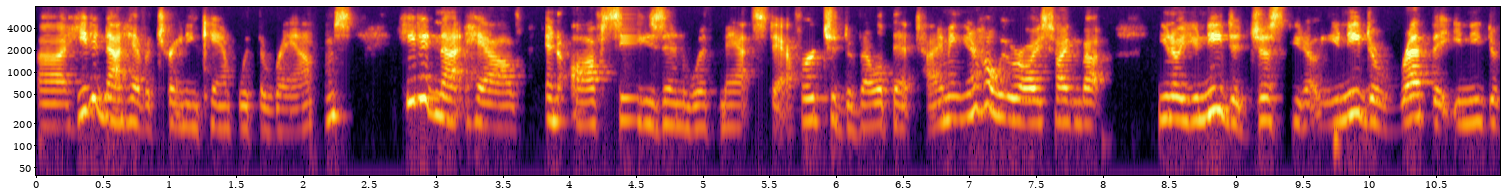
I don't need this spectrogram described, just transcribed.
uh, he did not have a training camp with the Rams he did not have an off season with Matt Stafford to develop that timing. You know how we were always talking about, you know, you need to just, you know, you need to rep it. You need to,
